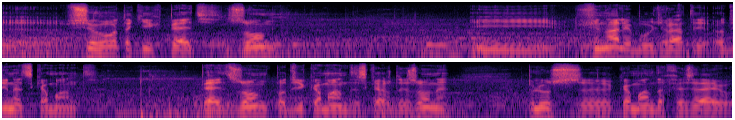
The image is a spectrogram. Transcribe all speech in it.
Е, Всього таких п'ять зон. І в фіналі будуть грати 11 команд. П'ять зон, по дві команди з кожної зони, плюс е, команда хазяїв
